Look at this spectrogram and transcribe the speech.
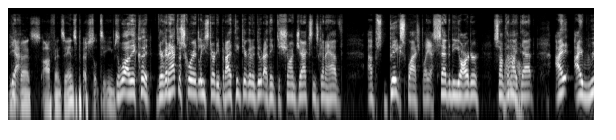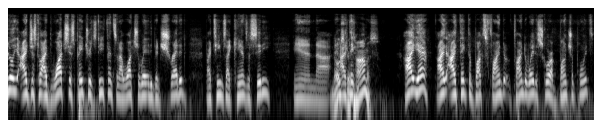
Yeah. defense, offense, and special teams. Well, they could. They're going to have to score at least 30, but I think they're going to do it. I think DeSean Jackson's going to have a big splash play, a 70 yarder, something like that. I, I really, I just, I've watched this Patriots defense and I watched the way they've been shredded by teams like Kansas City. And uh, and I think, Thomas. I, yeah, I, I think the Bucs find, find a way to score a bunch of points.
